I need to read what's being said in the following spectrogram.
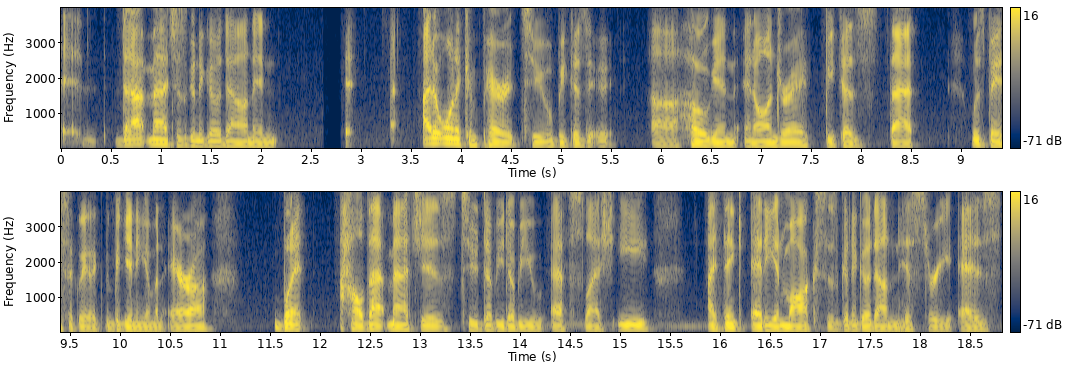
eh, that match is going to go down in. eh, I don't want to compare it to because it, uh, Hogan and Andre because that was basically like the beginning of an era. but how that match is to WWF slash E, I think Eddie and Mox is going to go down in history as,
